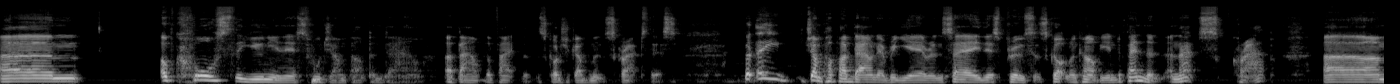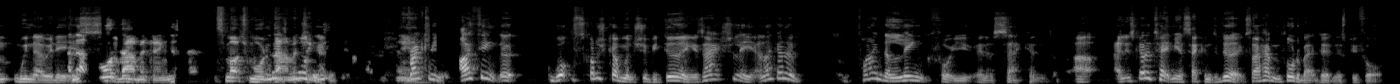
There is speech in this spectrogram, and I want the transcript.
Um, of course, the unionists will jump up and down about the fact that the Scottish government scraps this. But they jump up and down every year and say this proves that Scotland can't be independent, and that's crap. Um, we know it is. And that's more damaging. It's much more damaging. More yeah. Frankly, I think that what the Scottish government should be doing is actually, and I'm going to find a link for you in a second, uh, and it's going to take me a second to do it because I haven't thought about doing this before.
